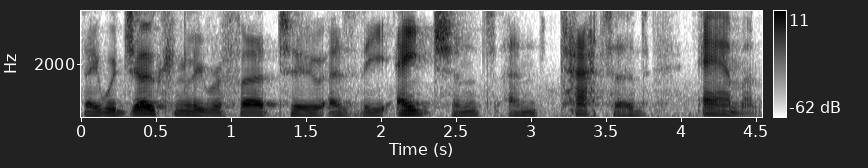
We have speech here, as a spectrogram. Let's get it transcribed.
they were jokingly referred to as the ancient and tattered airmen.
